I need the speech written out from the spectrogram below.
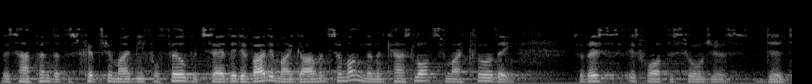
This happened that the scripture might be fulfilled, which said, They divided my garments among them and cast lots for my clothing. So this is what the soldiers did.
